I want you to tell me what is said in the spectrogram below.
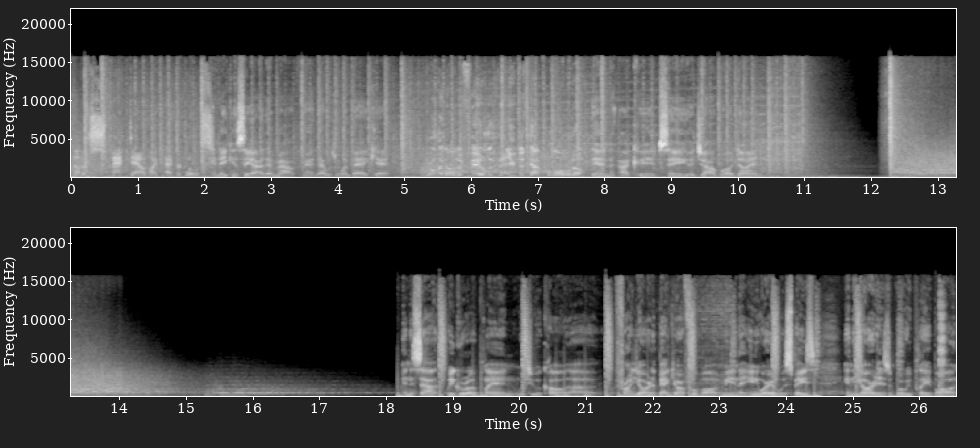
Another smackdown by Patrick Willis. And they can say out of their mouth, man, that was one bad cat. The ruling on the field is that you just got blown up. Then I could say a job well done. In the South, we grew up playing what you would call uh, front yard or backyard football, meaning that anywhere there was space, in the yard is where we played ball.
